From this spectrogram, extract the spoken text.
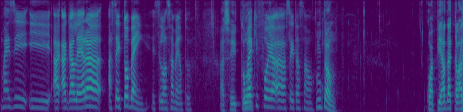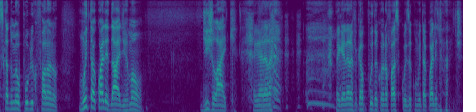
Mas e, e a, a galera aceitou bem esse lançamento? Aceitou. Como é que foi a a aceitação? Então, com a piada clássica do meu público falando, muita qualidade, irmão. Dislike. A galera, a galera fica puta quando eu faço coisa com muita qualidade.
